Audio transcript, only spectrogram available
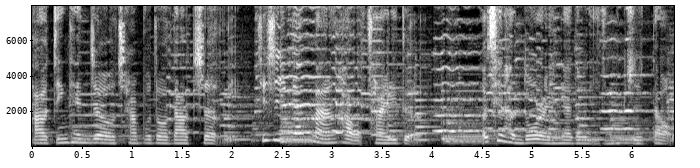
好，今天就差不多到这里。其实应该蛮好猜的，而且很多人应该都已经知道了。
